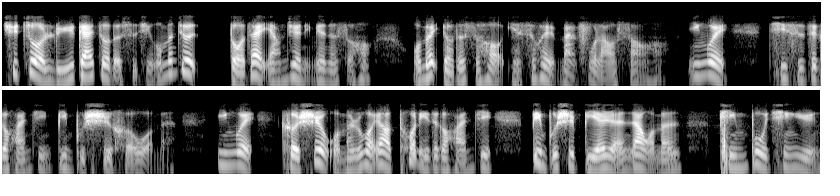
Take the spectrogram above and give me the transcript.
去做驴该做的事情，我们就躲在羊圈里面的时候，我们有的时候也是会满腹牢骚哈。因为其实这个环境并不适合我们，因为可是我们如果要脱离这个环境，并不是别人让我们平步青云，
